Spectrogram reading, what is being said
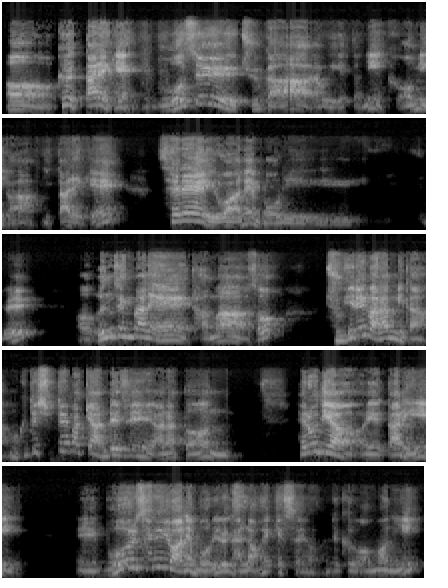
어, 그 딸에게 무엇을 줄까라고 얘기했더니 그 어미가 이 딸에게 세례 요한의 머리를 어, 은쟁반에 담아서 주기를 바랍니다. 뭐 그때 10대밖에 안 되지 않았던 헤로디아의 딸이 예, 뭘 세례 요한의 머리를 달라고 했겠어요. 이제 그 어머니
